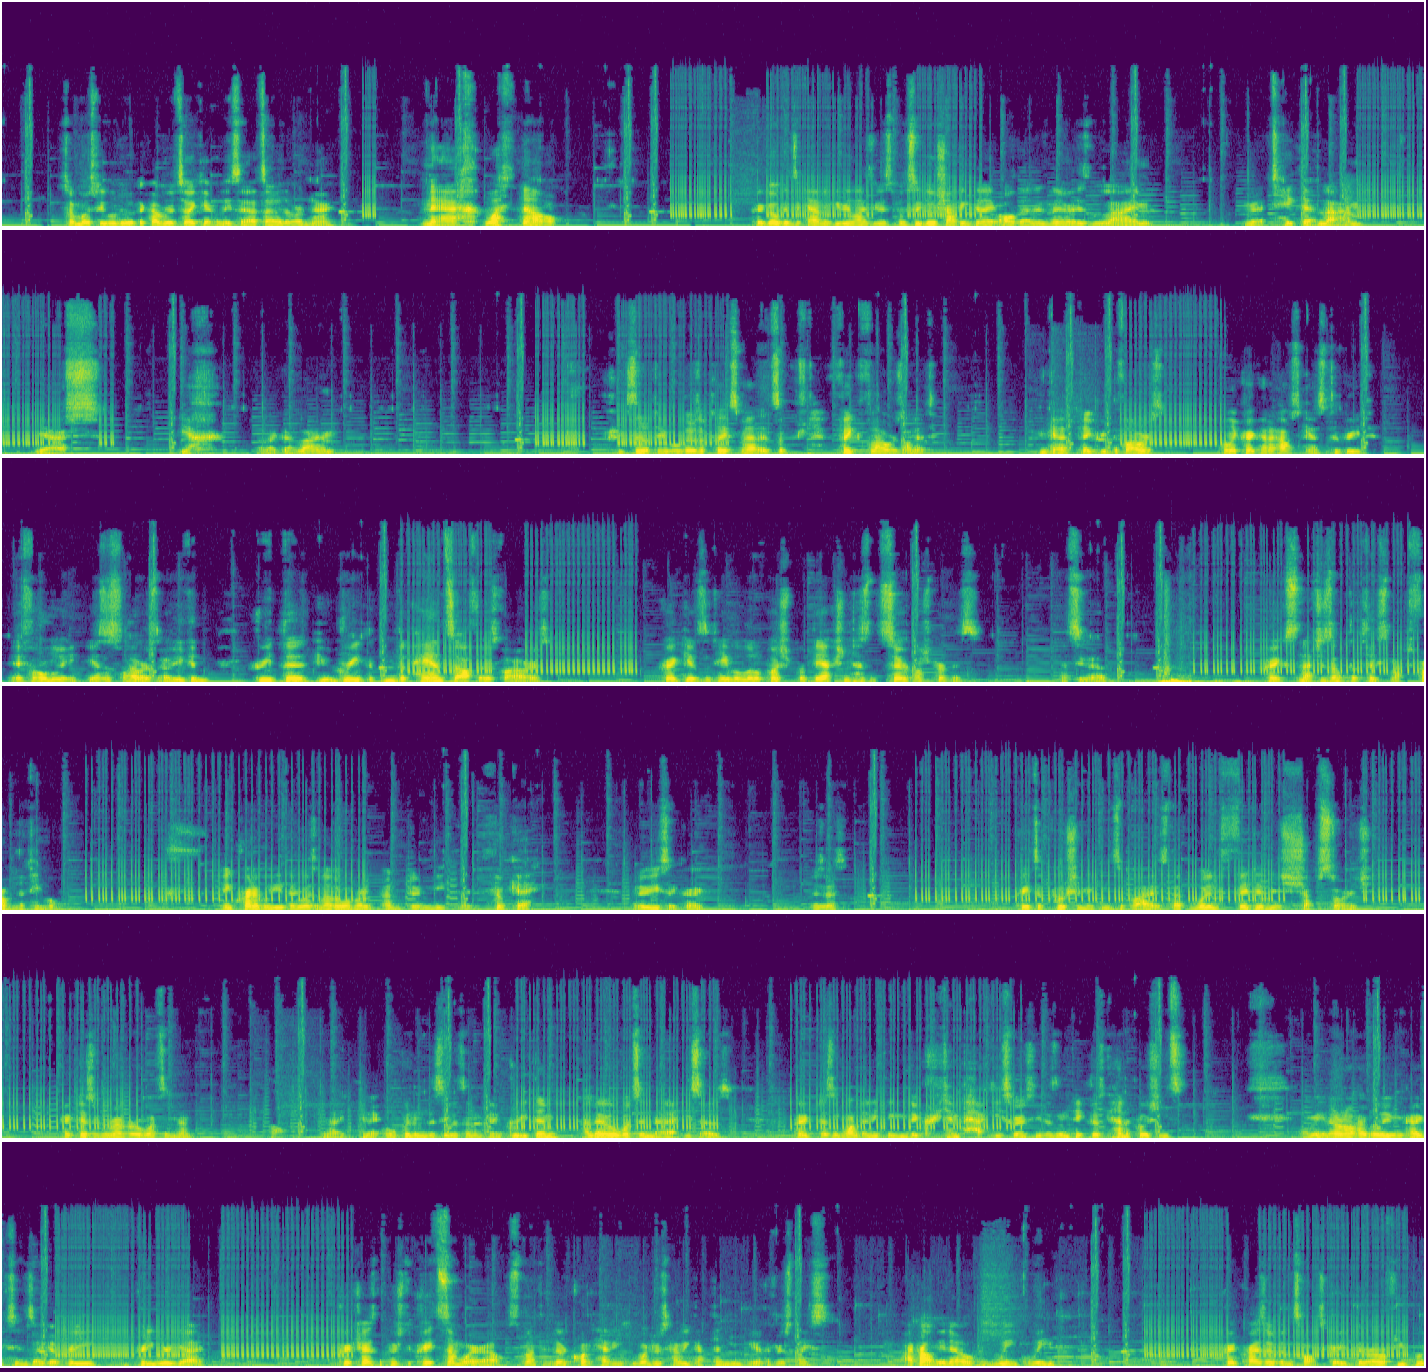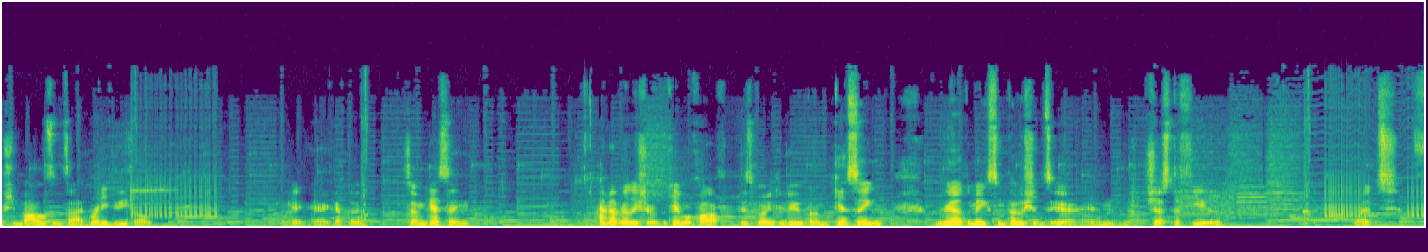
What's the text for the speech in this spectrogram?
so most people do with the cupboard, so I can't really say that's out of the ordinary. Nah. What? No. Craig opens cabinet. He realized he was supposed to go shopping today. All that in there is lime. I'm gonna take that lime. Yes. Yeah, I like that lime. Dinner table. There's a place, placemat. It's some fake flowers on it. Okay, can I greet the flowers? Only Craig had a house guest to greet. If only. He has his flowers though. You can greet the greet the, the pants off those flowers. Craig gives the table a little push, but the action doesn't serve much purpose. That's too bad. Craig snatches up the placemat from the table. Incredibly, there was another one right underneath it. Okay. Whatever you say, Craig. Is this? Creates a potion making supplies that wouldn't fit in his shop storage. Craig doesn't remember what's in them. Oh, can I can I open them to see what's in them? Can I greet them? Hello, what's in there? He says. Craig doesn't want anything to greet him back. He swears he doesn't take those kind of potions. I mean, I don't know if I believe him. Craig seems like a pretty, pretty weird guy. Craig tries to push the crates somewhere else, but they're quite heavy. He wonders how he got them in here in the first place. I probably know. Wink, wink. Craig pries open the small crate. There are a few potion bottles inside, ready to be filled. Okay, okay, I got the... So I'm guessing... I'm not really sure what the tablecloth is going to do, but I'm guessing we're gonna have to make some potions here, and just a few. But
